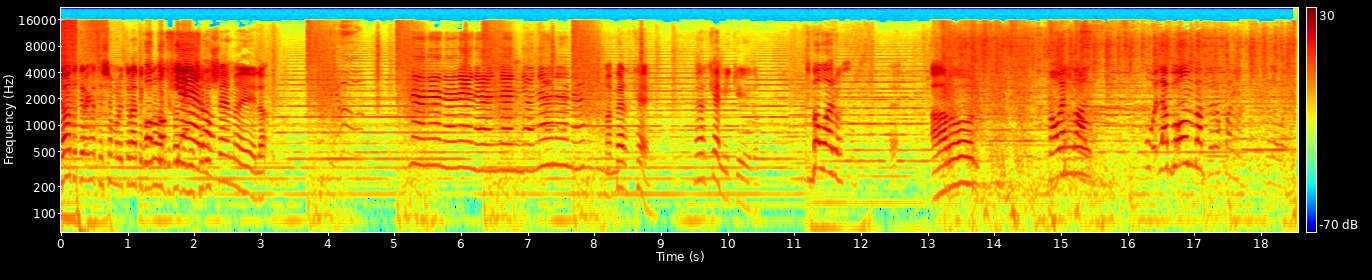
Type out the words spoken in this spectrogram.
Ciao a tutti ragazzi, siamo ritornati con un nuovo episodio fiero. di Serious Sam e la... Na, na, na, Ma perché? Perché mi chiedo? Sbowa rossa. Eh, Aaron! Ma ove fallo? Uh, la bomba però qua non, la voglio.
